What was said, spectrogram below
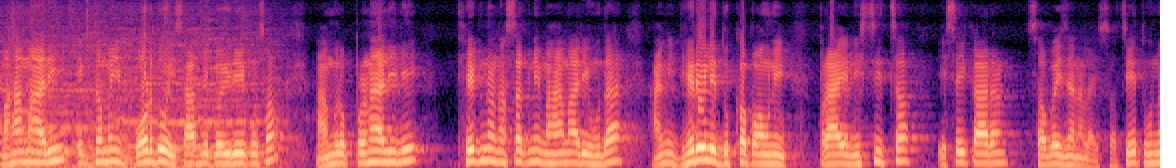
महामारी एकदमै बढ्दो हिसाबले गइरहेको छ। हाम्रो प्रणालीले थेग्न नसक्ने महामारी हुँदा हामी धेरैले दुःख पाउने प्राय निश्चित छ। यसै कारण सबैजनालाई सचेत हुन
